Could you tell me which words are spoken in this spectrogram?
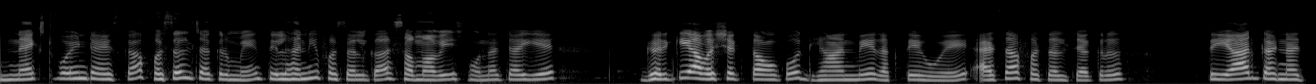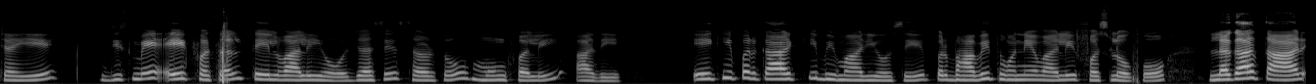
नेक्स्ट पॉइंट है इसका, फ़सल चक्र में तिलहनी फ़सल का समावेश होना चाहिए। घर की आवश्यकताओं को ध्यान में रखते हुए ऐसा फ़सल चक्र तैयार करना चाहिए, जिसमें एक फ़सल तेल वाली हो, जैसे सरसों, मूंगफली आदि। एक ही प्रकार की बीमारियों से प्रभावित होने वाली फ़सलों को लगातार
